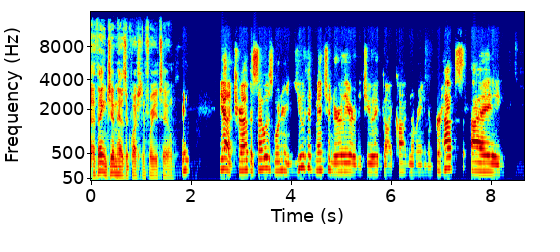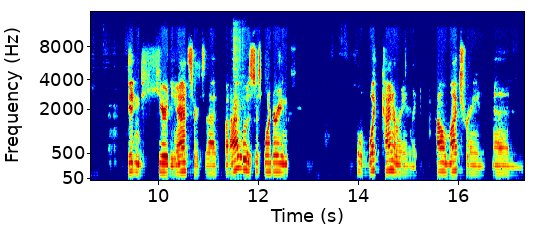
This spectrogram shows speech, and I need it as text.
I think Jim has a question for you too. Yeah, Travis, I was wondering, you had mentioned earlier that you had got caught in the rain, and perhaps I didn't hear the answer to that, but I was just wondering well, what kind of rain? Like how much rain and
